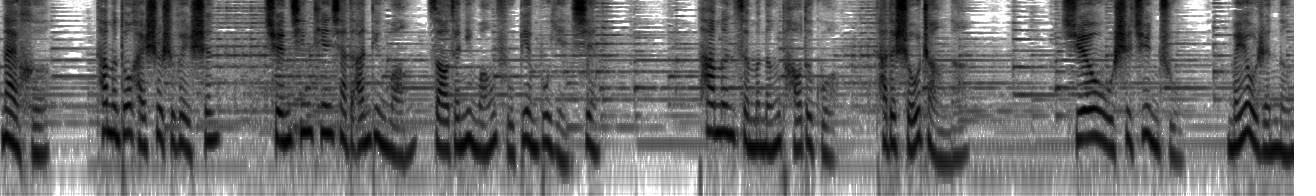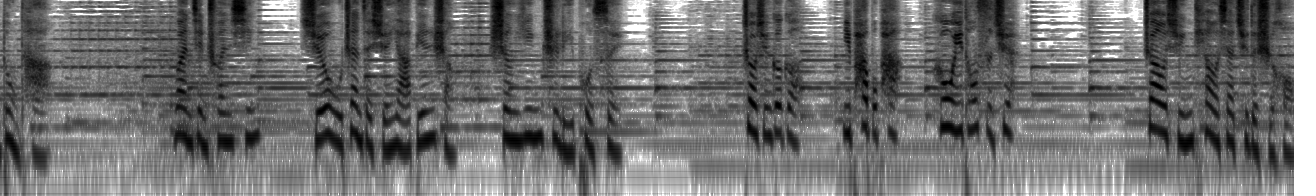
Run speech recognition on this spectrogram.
奈何，他们都还涉世未深。权倾天下的安定王早在宁王府遍布眼线，他们怎么能逃得过他的手掌呢？雪武是郡主，没有人能动他。万箭穿心，雪武站在悬崖边上，声音支离破碎：“赵寻哥哥，你怕不怕和我一同死去？”赵寻跳下去的时候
